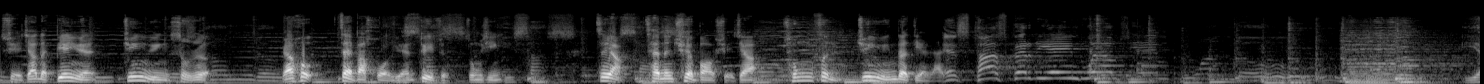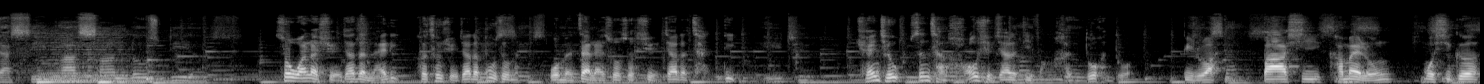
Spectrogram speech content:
雪茄的边缘均匀受热，然后再把火源对准中心，这样才能确保雪茄充分均匀的点燃。说完了雪茄的来历和抽雪茄的步骤呢，我们再来说说雪茄的产地。全球生产好雪茄的地方很多很多，比如啊，巴西、喀麦隆、墨西哥、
